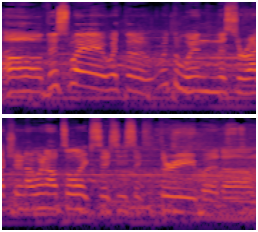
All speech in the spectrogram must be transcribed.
Uh, this way with the with the wind in this direction, I went out to like 60, 63, but um,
